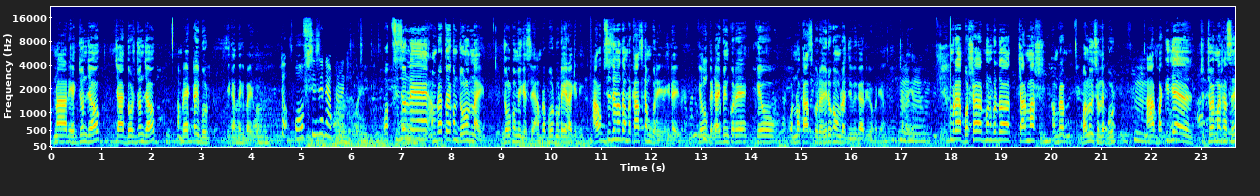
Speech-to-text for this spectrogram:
আপনার একজন যাওক চার দশজন যাওক আমরা একটাই বোট এখান থেকে বাইর করব। তো অফ সিজনে আপনারা কি করেন? অফ সিজনে আমরা তো এখন জল নাই। জল কমে গেছে আমরা বোট উঠে রাখি দিই আর অফ সিজনে তো আমরা কাজ কাম করি এটাই। কেউ ড্রাইভিং করে কেউ অন্য কাজ করে এরকম আমরা জীবিকা ইয়ে করি। আমরা বর্ষার মনে করতো চার মাস আমরা ভালোই চলে বোট আর বাকি যে ছয় মাস আছে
